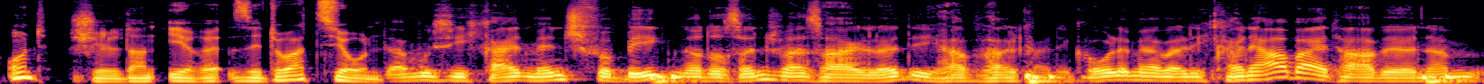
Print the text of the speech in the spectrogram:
und schildern Ihre Situation. Da muss sich kein Mensch verbiegen oder sonst was sagen, Leute, ich habe halt keine Kohle mehr, weil ich keine Arbeit habe. Und dann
